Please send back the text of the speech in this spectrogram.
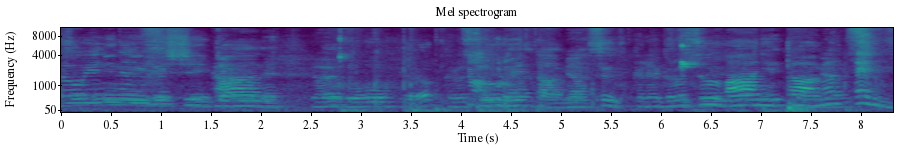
수 있는 그 시간을 열고 그럴 수 있다면 그래 그럴 수만 있다면 M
